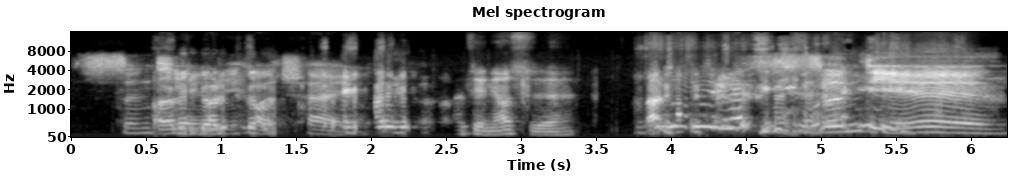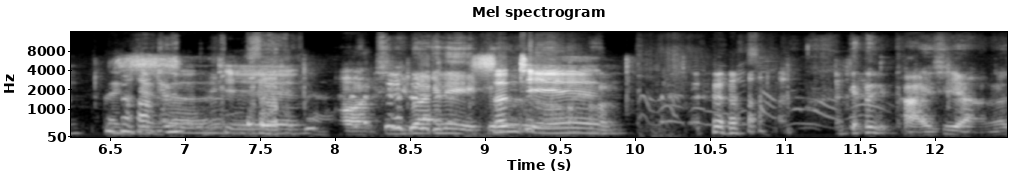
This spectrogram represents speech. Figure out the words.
森啊那个田，你好菜哦，那个，而且你要死。了，啊，森田，再见森。田，哦，奇怪的，森田，跟你卡一下，那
